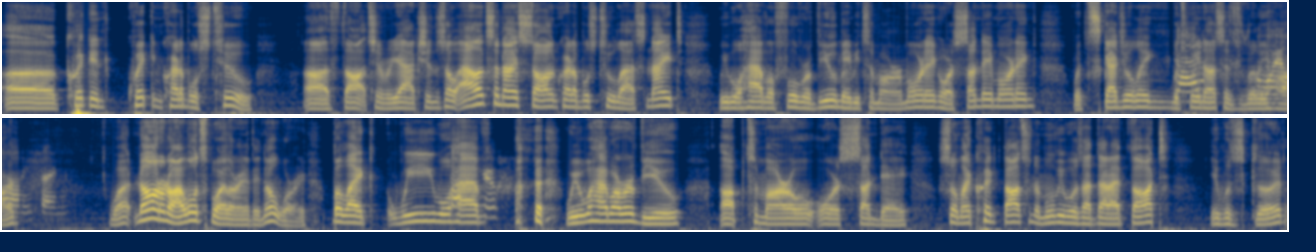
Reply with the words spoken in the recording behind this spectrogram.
uh quick and quick Incredibles two uh thoughts and reactions. So Alex and I saw Incredibles two last night. We will have a full review maybe tomorrow morning or Sunday morning. With scheduling between Don't us is really hard. anything. What? No, no, no. I won't spoil or anything. Don't worry. But like, we will Fuck have we will have our review up tomorrow or Sunday. So my quick thoughts on the movie was that, I thought it was good.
